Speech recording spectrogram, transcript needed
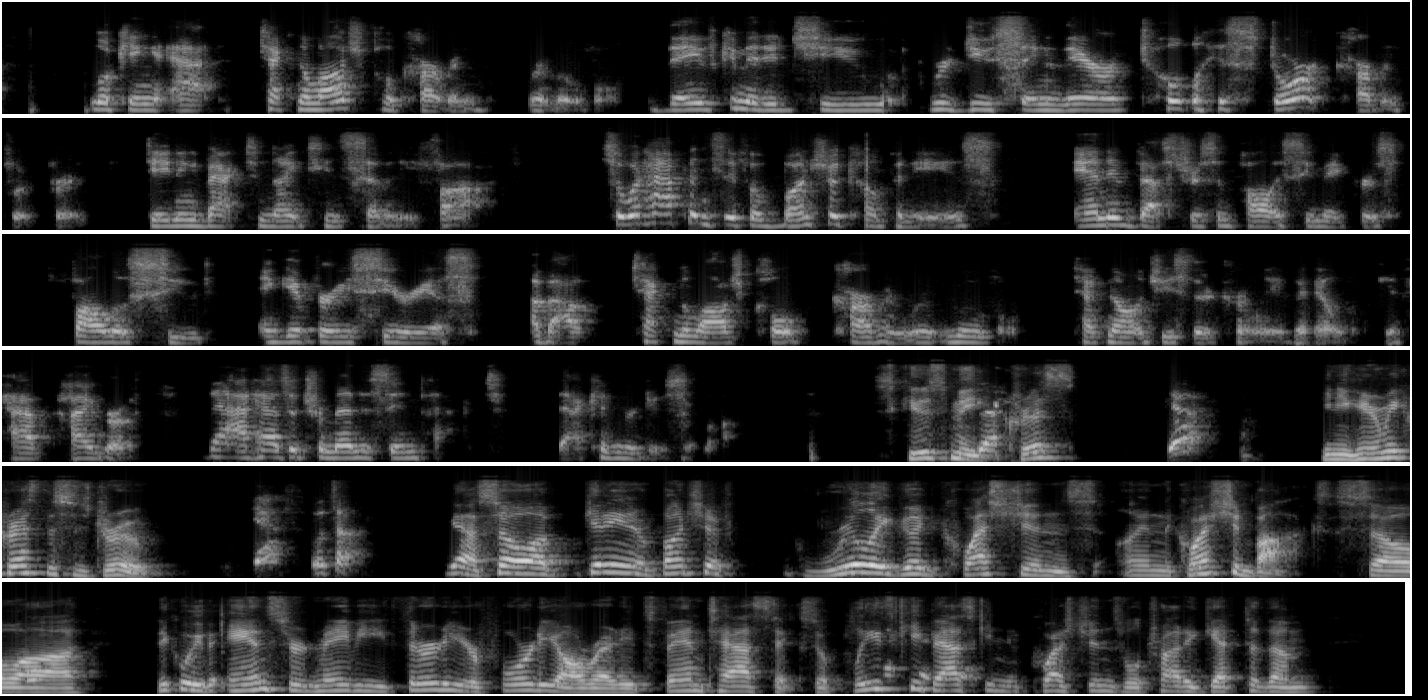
looking at technological carbon removal. They've committed to reducing their total historic carbon footprint dating back to 1975. So what happens if a bunch of companies and investors and policymakers follow suit and get very serious about technological carbon removal, technologies that are currently available, if have high growth, that has a tremendous impact. That can reduce a lot. Excuse me, Yeah. Chris? Yeah. Can you hear me, Chris? This is Drew. Yes, what's up? Yeah, so I'm getting a bunch of really good questions in the question box. So uh, I think we've answered maybe 30 or 40 already. It's fantastic. So please keep asking the questions. We'll try to get to them.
